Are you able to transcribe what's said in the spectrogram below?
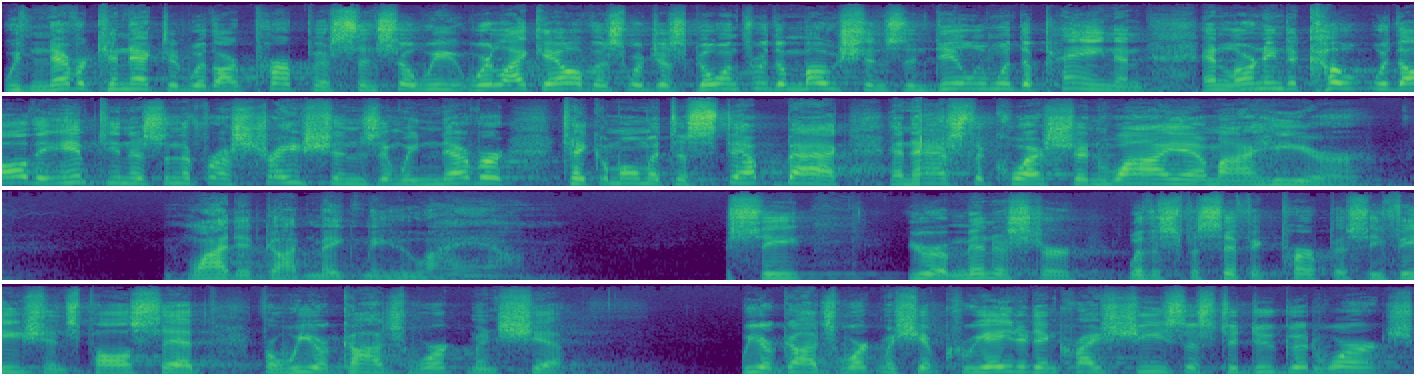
We've never connected with our purpose. And so we, we're like Elvis. We're just going through the motions and dealing with the pain and, and learning to cope with all the emptiness and the frustrations. And we never take a moment to step back and ask the question, why am I here? Why did God make me who I am? You see, you're a minister with a specific purpose. Ephesians, Paul said, For we are God's workmanship. We are God's workmanship created in Christ Jesus to do good works.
